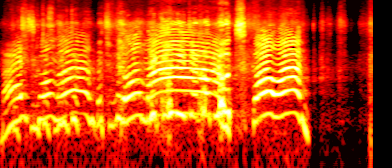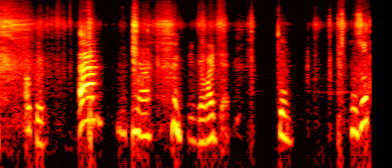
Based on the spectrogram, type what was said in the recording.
Meis, kom aan! Het is bloed. Kom Ik kan niet tegen bloed. Kom aan! Oké. Ehm, ja, ik ben. Kom. Pas op.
